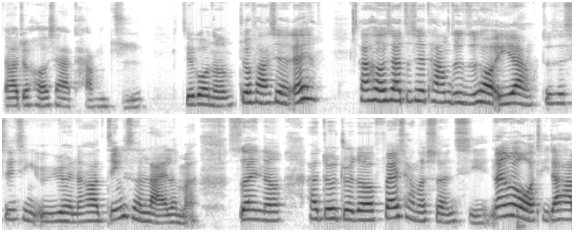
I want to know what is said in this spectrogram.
然后就喝下汤汁，结果呢，就发现，哎。他喝下这些汤汁之后，一样就是心情愉悦，然后精神来了嘛，所以呢，他就觉得非常的神奇。那因为我提到他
